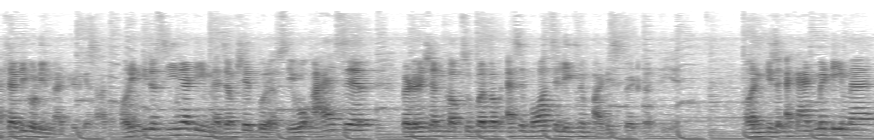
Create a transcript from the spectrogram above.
एथलेटिको डी मैड्रिड के साथ। और इनकी जो सीनियर टीम है, जमशेदपुर एफसी, वो ISL federation cup super cup ऐसे बहुत से लीग्स में पार्टिसिपेट करती है। और इनकी जो अकेडमी टीम है,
